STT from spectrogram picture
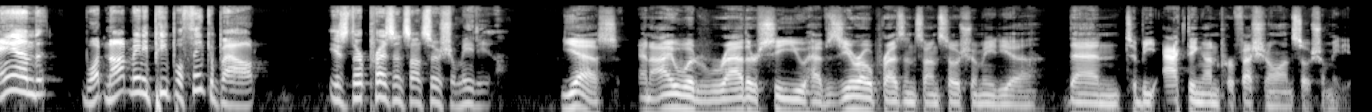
And what not many people think about is their presence on social media. Yes. And I would rather see you have zero presence on social media than to be acting unprofessional on social media.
